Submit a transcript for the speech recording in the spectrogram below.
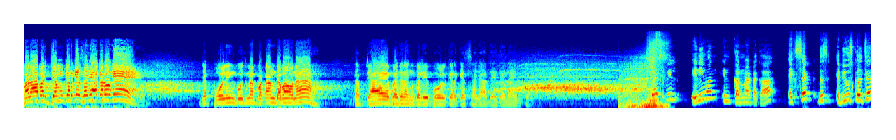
बराबर जम करके सजा करोगे? जब पोलिंग बूथ में बटन दबाओ ना तब जय बजरंग बली बोल करके सजा दे देना इनको that will anyone in karnataka accept this abuse culture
